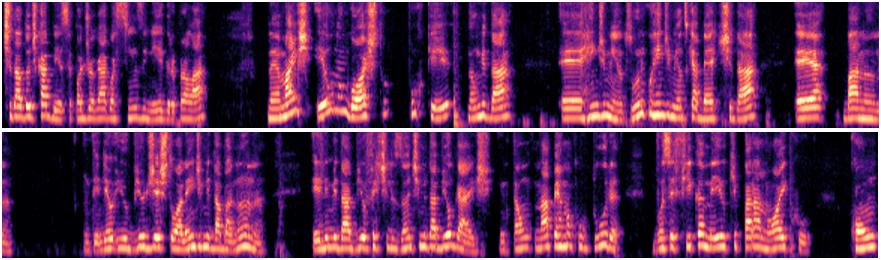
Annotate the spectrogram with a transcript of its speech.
te dar dor de cabeça. Você pode jogar água cinza e negra para lá, né? Mas eu não gosto porque não me dá é, rendimentos. O único rendimento que a Bet te dá é banana, entendeu? E o biodigestor, além de me dar banana, ele me dá biofertilizante e me dá biogás. Então, na permacultura, você fica meio que paranoico com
